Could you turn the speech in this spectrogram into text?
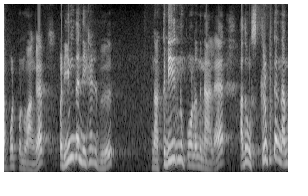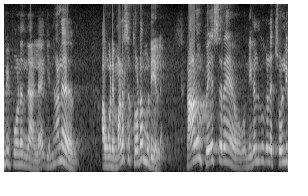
சப்போர்ட் பண்ணுவாங்க. பட் இந்த நிகழ்வு நான் திடீர்னு போனதுனால அதுவும் ஸ்கிரிப்டை நம்பி போனதுனால என்னால் அவங்களுடைய மனசை தொட முடியலை. நானும் பேசுகிறேன் நிகழ்வுகளை சொல்லி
